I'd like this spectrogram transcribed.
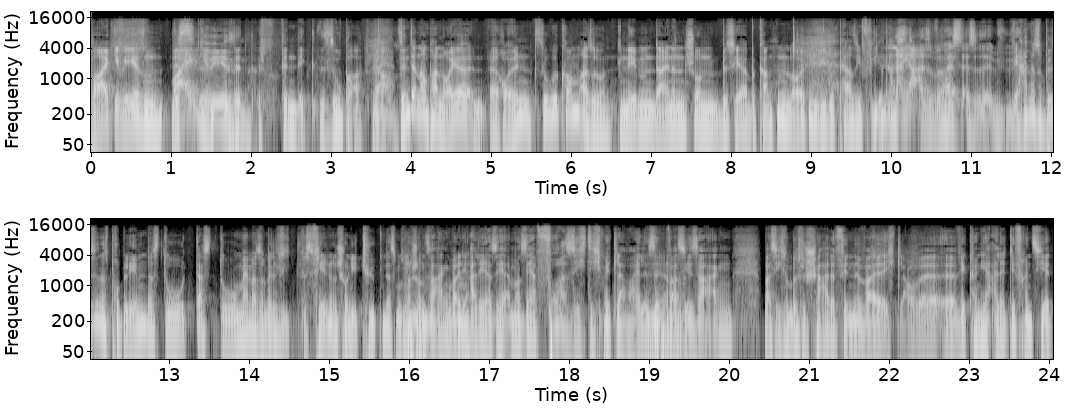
War ich gewesen. War ich gewesen. Finde ich super. Ja. Sind dann noch ein paar neue äh, Rollen zugekommen? Also neben deinen schon bisher bekannten Leuten, die du persifliert hast? Naja, also das heißt, also, wir haben ja so ein bisschen das Problem, dass du, dass du manchmal so ein bisschen, es fehlen uns schon die Typen, das muss man schon sagen, weil die alle ja sehr immer sehr vorsichtig mittlerweile sind, Ja. was sie sagen, was ich so ein bisschen schade finde, weil ich glaube, äh, wir können ja alle differenziert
